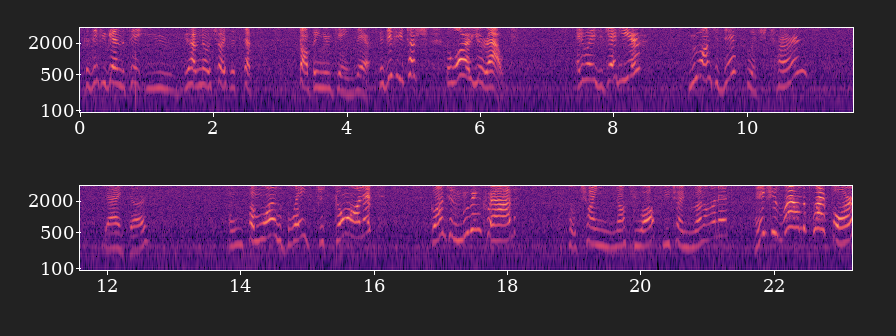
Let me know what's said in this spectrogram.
Because if you get in the pit, you, you have no choice except stopping your game there. Because if you touch the water, you're out. Anyways, you get here, move on to this, which turns. Yeah, it does. And from one of the blades, just go on it. Go on to the moving crab. He'll try and knock you off. You try and run on it. And if you land on the platform,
